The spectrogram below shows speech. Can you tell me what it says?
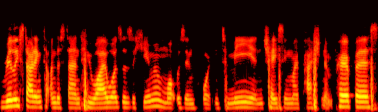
really starting to understand who I was as a human, what was important to me, and chasing my passion and purpose.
